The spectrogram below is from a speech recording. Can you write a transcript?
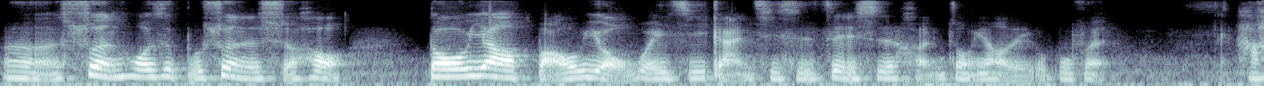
呃顺或是不顺的时候，都要保有危机感。其实这也是很重要的一个部分。好，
